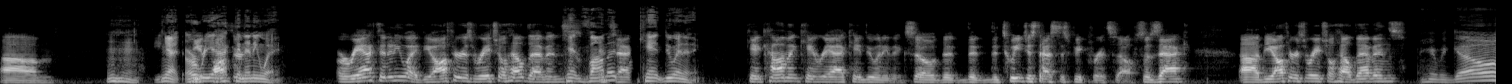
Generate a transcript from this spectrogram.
Um, Yeah, or react author- in any way. or react in any way. The author is Rachel Held Evans. Can't vomit. Can't do anything. can't comment, can't react, can't do anything. So the, the, the tweet just has to speak for itself. So Zach, uh, the author is Rachel Held Evans. Here we go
